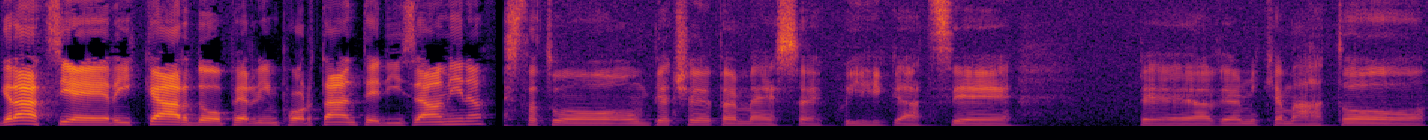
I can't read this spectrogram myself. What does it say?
Grazie Riccardo per l'importante disamina. È stato un piacere per me essere qui, grazie per avermi chiamato.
